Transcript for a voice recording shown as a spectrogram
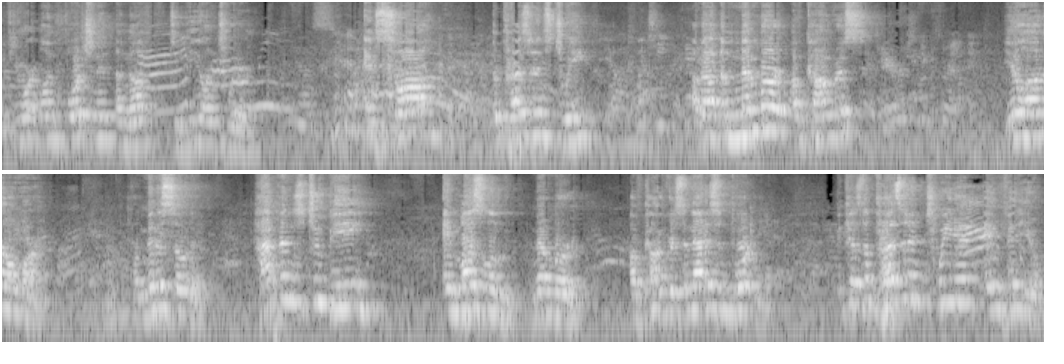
if you were unfortunate enough to be on Twitter and saw the president's tweet about a member of Congress, Ilhan Omar from Minnesota, happens to be a Muslim member of Congress, and that is important because the president tweeted a video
